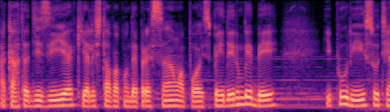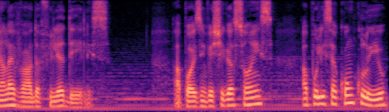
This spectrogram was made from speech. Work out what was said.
A carta dizia que ela estava com depressão após perder um bebê e por isso tinha levado a filha deles. Após investigações, a polícia concluiu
